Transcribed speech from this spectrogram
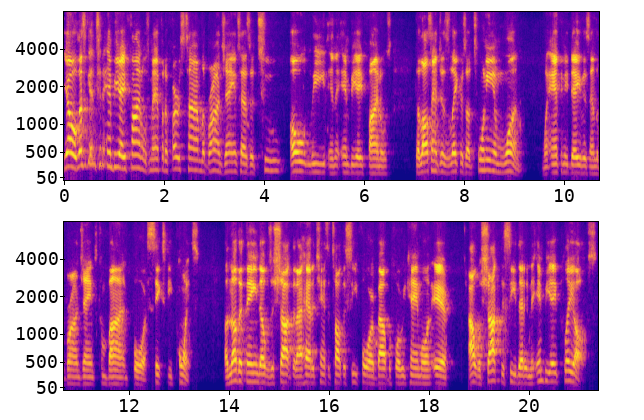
Yo, let's get into the NBA Finals, man. For the first time, LeBron James has a 2-0 lead in the NBA Finals. The Los Angeles Lakers are 20 and 1 when Anthony Davis and LeBron James combined for 60 points. Another thing that was a shock that I had a chance to talk to C4 about before we came on air. I was shocked to see that in the NBA playoffs,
